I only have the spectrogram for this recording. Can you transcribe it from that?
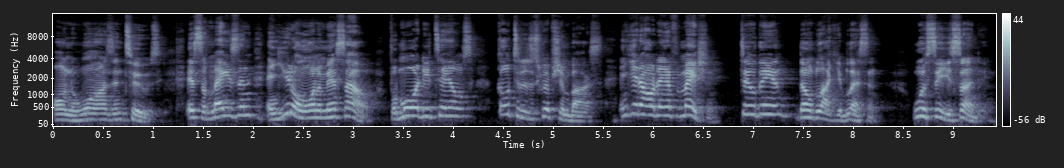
on the ones and twos. It's amazing, and you don't want to miss out. For more details, go to the description box and get all the information. Till then, don't block your blessing. We'll see you Sunday.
